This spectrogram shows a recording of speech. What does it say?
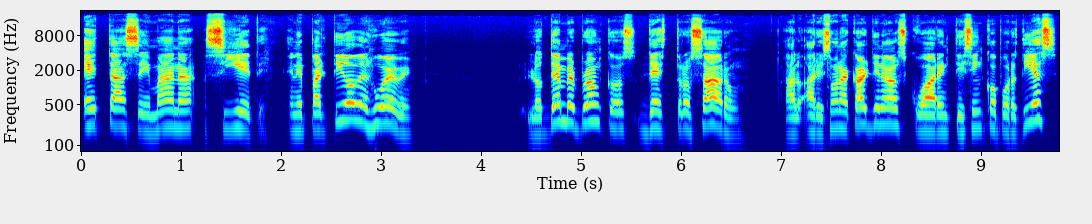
esta semana 7. En el partido del jueves, los Denver Broncos destrozaron a los Arizona Cardinals 45 por 10.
